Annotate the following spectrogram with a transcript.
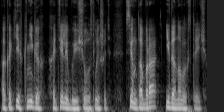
о каких книгах хотели бы еще услышать. Всем добра и до новых встреч.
